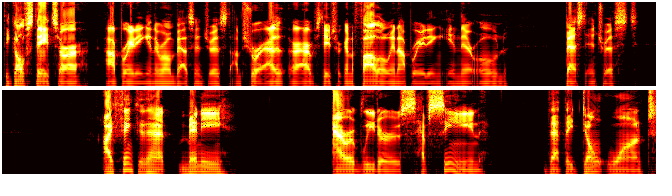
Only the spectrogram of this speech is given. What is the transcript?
The Gulf states are operating in their own best interest. I'm sure our Arab states are going to follow in operating in their own best interest. I think that many Arab leaders have seen that they don't want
